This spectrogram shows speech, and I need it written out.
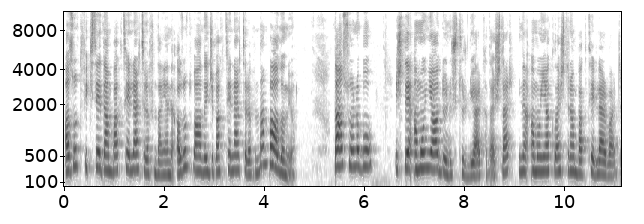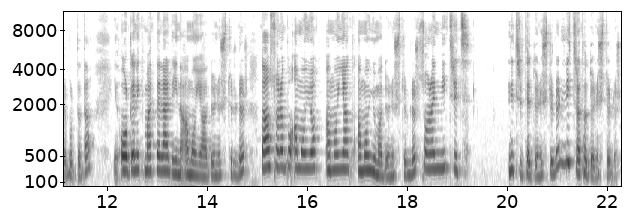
azot fikse eden bakteriler tarafından yani azot bağlayıcı bakteriler tarafından bağlanıyor. Daha sonra bu işte amonyağa dönüştürülüyor arkadaşlar. Yine amonyaklaştıran bakteriler vardır burada da. Organik maddeler de yine amonyağa dönüştürülür. Daha sonra bu amonyak, amonyak amonyuma dönüştürülür. Sonra nitrit nitrite dönüştürülür, nitrata dönüştürülür.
